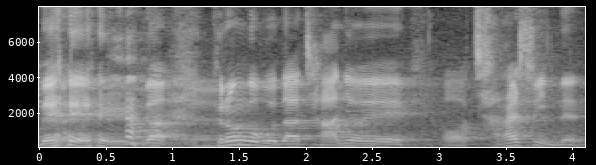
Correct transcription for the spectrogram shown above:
네. 그러니까 네. 그런 거보다 자녀의 어, 잘할 수 있는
